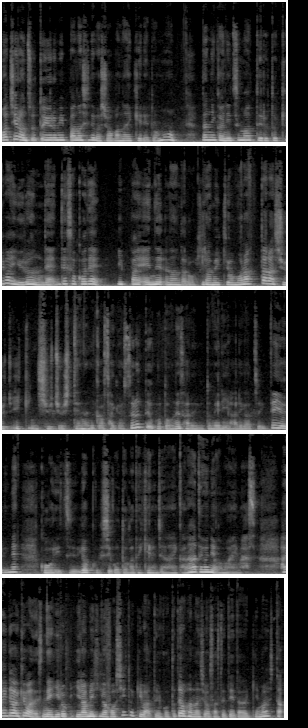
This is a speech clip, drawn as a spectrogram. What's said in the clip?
もちろんずっと緩みっぱなしではしょうがないけれども何かに詰まっている時は緩んででそこでいっぱいエネなんだろうひらめきをもらったら集中一気に集中して何かを作業するっていうことをねされるとメリハリがついてよりね効率よく仕事ができるんじゃないかなというふうに思います。はいでは今日はですねひらめきが欲しい時はということでお話をさせていただきました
